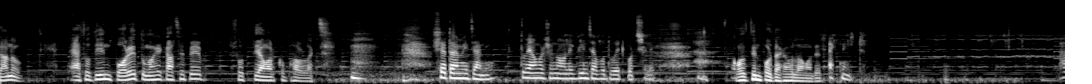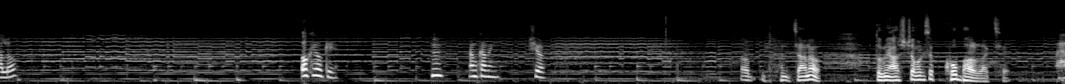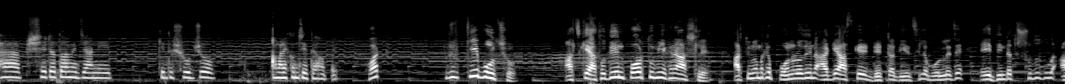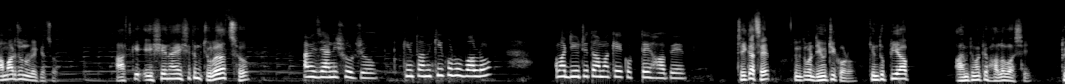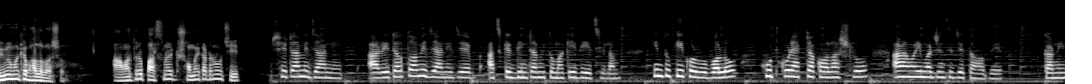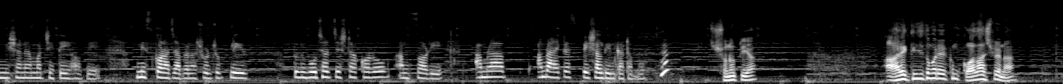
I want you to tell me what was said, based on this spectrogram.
জানো এতদিন পরে তোমাকে কাছে পেয়ে সত্যি আমার খুব ভালো লাগছে। সেটা আমি জানি। তুমি আমার জন্য অনেক দিন যাবত ওয়েট করছিলে। কতদিন পর দেখা হলো আমাদের? এক minute. Hello okay okay hmm I'm coming sure জানো তুমি আসছো আমার কাছে খুব ভালো লাগছে। হ্যাঁ সেটা তো আমি জানি কিন্তু সূর্য আমার এখন যেতে হবে। হোয়াট তুমি কি বলছো? আজকে এতদিন পর তুমি এখানে আসলে আর তুমি আমাকে পনেরো দিন আগে আজকে ডেটটা দিয়েছিলে বললে যে এই দিনটা তো শুধু তুমি আমার জন্য রেখেছো। আজকে এসে না এসে তুমি চলে যাচ্ছ? আমি জানি সূর্য কিন্তু আমি কি করব বলো? আমার ডিউটি তো আমাকে করতেই হবে। ঠিক আছে তুমি তোমার ডিউটি করো। কিন্তু প্রিয়া আমি তোমাকে ভালোবাসি। তুমি আমাকে ভালোবাসো। আমাদেরও পার্সোনাল একটু সময় কাটানো উচিত। সেটা আমি জানি। আর এটাও তো আমি জানি যে আজকের দিনটা আমি তোমাকেই দিয়েছিলাম। কিন্তু কি করব বলো? হুট করে একটা কল আসলো আর আমার ইমার্জেন্সি যেতে হবে। কারণ এই মিশনে আমার যেতেই হবে। মিস করা যাবে না সূর্য প্লিজ তুমি বোঝার চেষ্টা করো। আম সরি আমরা আমরা আরেকটা স্পেশাল দিন কাটাবো শোনো প্রিয়া, আরেকদিন যে তোমার এরকম কল আসবে না,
